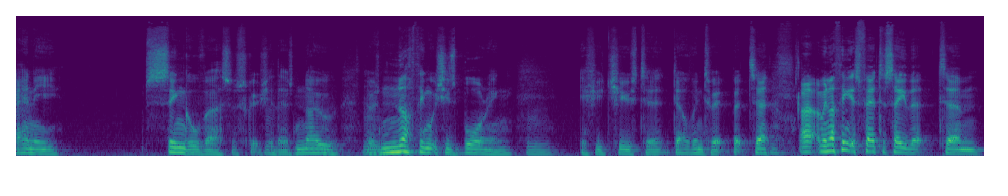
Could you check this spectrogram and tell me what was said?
any single verse of scripture. Mm. There's no mm. there's nothing which is boring mm. if you choose to delve into it. But uh, I mean, I think it's fair to say that um,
